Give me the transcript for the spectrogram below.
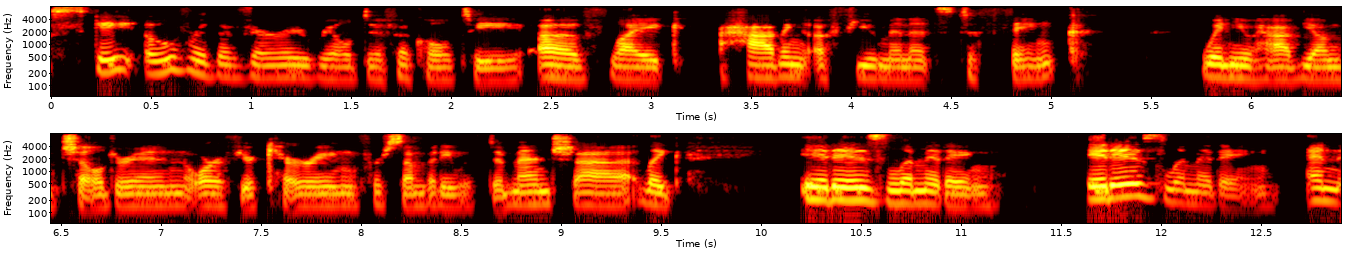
skate over the very real difficulty of like having a few minutes to think when you have young children or if you're caring for somebody with dementia. Like, it is limiting. It is limiting. And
